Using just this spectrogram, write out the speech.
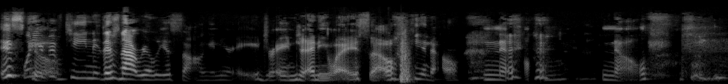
It's when cool. you're 15, there's not really a song in your age range anyway, so you know. No, no.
